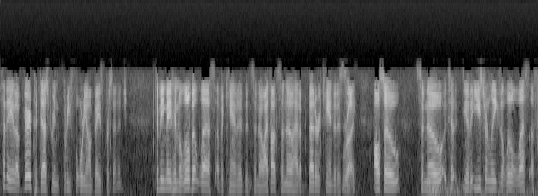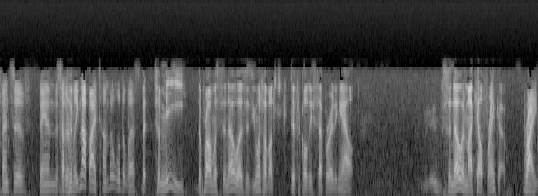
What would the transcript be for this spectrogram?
fact that he had a very pedestrian 340 on base percentage, to me made him a little bit less of a candidate than Sano. I thought Sano had a better candidacy. Right. Also, Sano, to, you know, the Eastern League is a little less offensive than the Southern To- League, not by a ton, but a little bit less. But to me, the problem with Sano was is you want to talk about difficulty separating out. Sano and Maikel Franco. Right.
